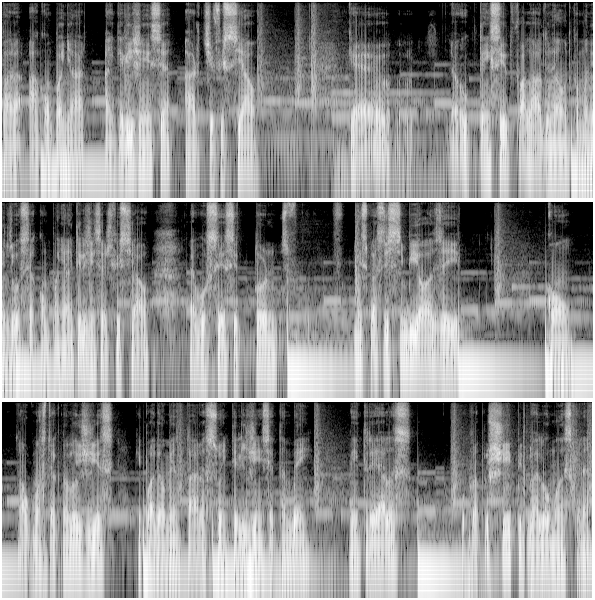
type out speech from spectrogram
para acompanhar a inteligência artificial. Que é o que tem sido falado, né? A única maneira de você acompanhar a inteligência artificial é você se tornar uma espécie de simbiose aí com algumas tecnologias que podem aumentar a sua inteligência também, dentre elas o próprio chip do Elon Musk, né?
